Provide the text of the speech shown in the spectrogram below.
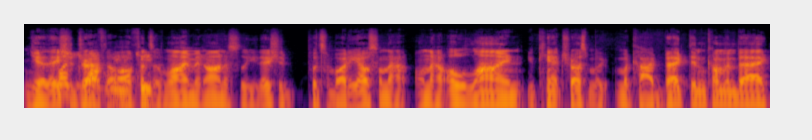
Yeah, they Plus, should draft an offensive lineman. Honestly, they should put somebody else on that on that O line. You can't trust M- Mekhi Becton coming back.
